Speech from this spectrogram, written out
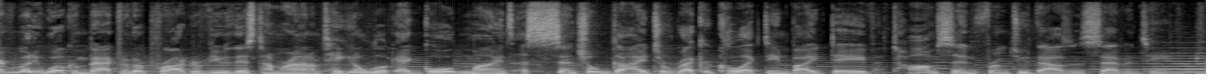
everybody, welcome back to another product review. This time around, I'm taking a look at Goldmine's Essential Guide to Record Collecting by Dave Thompson from 2017.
